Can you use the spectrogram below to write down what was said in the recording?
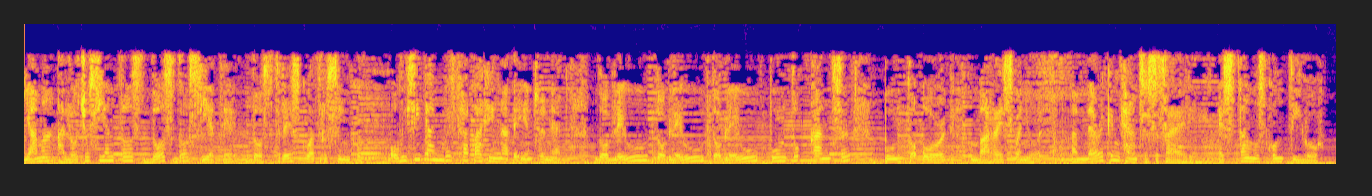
Llama al 800-227-2345 o visita nuestra página de internet www.cancer.org barra español. American Cancer Society. Estamos contigo.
